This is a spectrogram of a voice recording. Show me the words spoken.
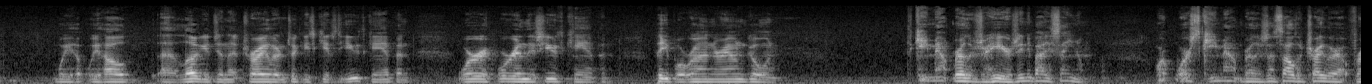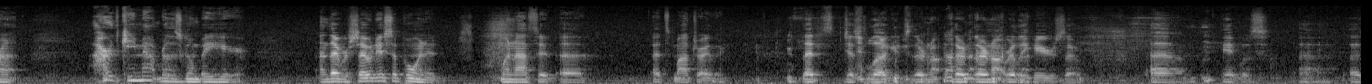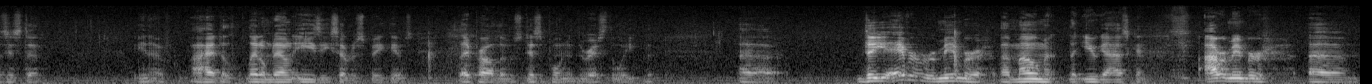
we we hauled uh, luggage in that trailer and took these kids to youth camp, and we're we're in this youth camp, and people running around going, "The Keen Mountain Brothers are here. Has anybody seen them? Where, where's the Keen Mountain Brothers? I saw the trailer out front. I heard the Keen Mountain Brothers going to be here." And they were so disappointed when I said, uh, "That's my trailer." that's just luggage. They're not. They're, they're not really here. So um, it was. Uh, that was just a. You know, I had to let them down easy, so to speak. It was. They probably was disappointed the rest of the week. But uh, do you ever remember a moment that you guys can? I remember. Um,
